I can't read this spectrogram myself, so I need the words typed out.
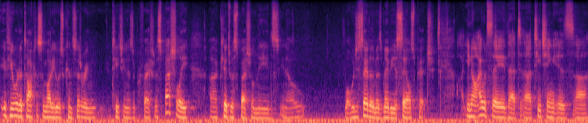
if you were to talk to somebody who is considering teaching as a profession, especially uh, kids with special needs, you know, what would you say to them as maybe a sales pitch? You know, I would say that uh, teaching is, uh,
